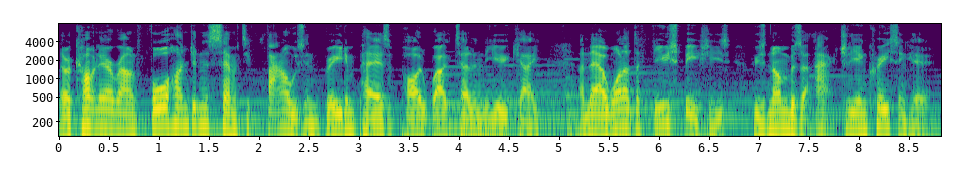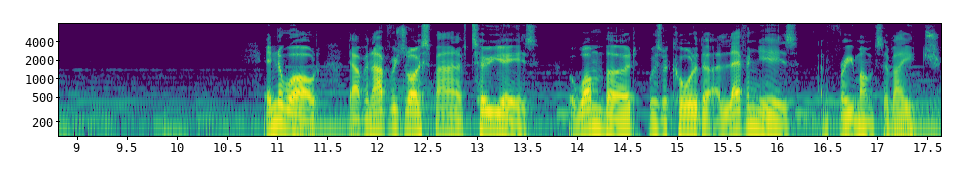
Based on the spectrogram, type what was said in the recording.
There are currently around 470,000 breeding pairs of pied wagtail in the UK, and they are one of the few species whose numbers are actually increasing here. In the wild, they have an average lifespan of 2 years, but one bird was recorded at 11 years and 3 months of age.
